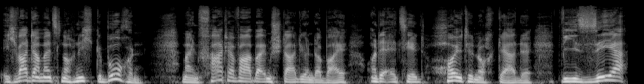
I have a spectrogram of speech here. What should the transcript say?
Ich war damals noch nicht geboren. Mein Vater war aber im Stadion dabei und er erzählt heute noch gerne, wie sehr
